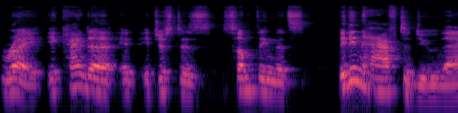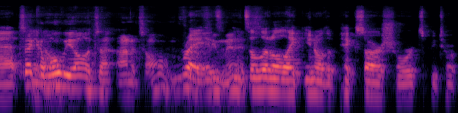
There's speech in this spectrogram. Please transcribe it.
right. It kind of it, it just is something that's they didn't have to do that. It's like a know. movie all its on its own. right a few it's, minutes. it's a little like you know the pixar shorts before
